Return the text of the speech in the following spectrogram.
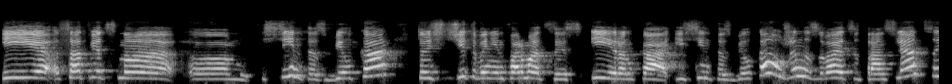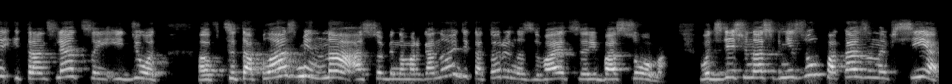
и, соответственно, эм, синтез белка, то есть считывание информации с ИРНК и синтез белка уже называется трансляцией, и трансляция идет в цитоплазме на особенном органоиде, который называется рибосома. Вот здесь у нас внизу показаны все, э,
